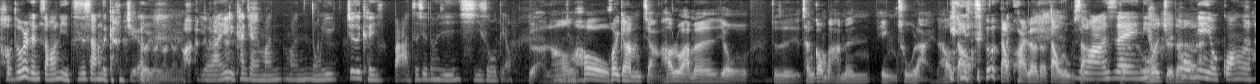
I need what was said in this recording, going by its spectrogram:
好多人找你智商的感觉哦。有有有有有，有啦，因为你看起来蛮蛮容易，就是可以把这些东西吸收掉。对啊，然后会跟他们讲，然后如果他们有就是成功把他们引出来，然后到 到快乐的道路上，哇塞，你我会觉得后面有光了，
